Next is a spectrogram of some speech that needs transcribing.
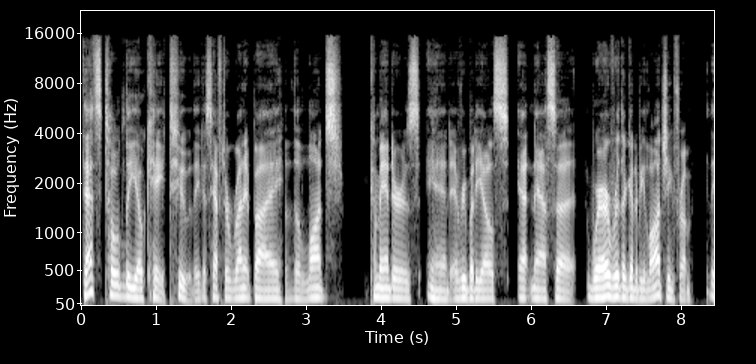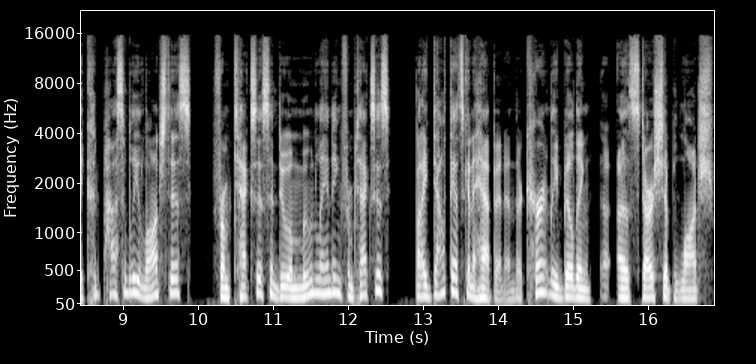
that's totally okay too. They just have to run it by the launch commanders and everybody else at NASA, wherever they're going to be launching from. They could possibly launch this from Texas and do a moon landing from Texas, but I doubt that's going to happen. And they're currently building a Starship launch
